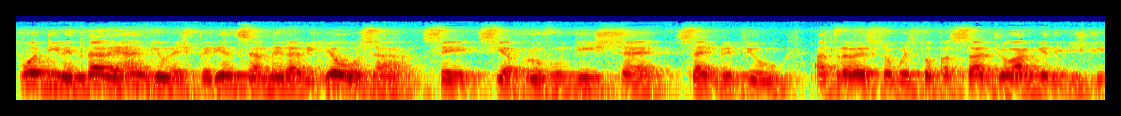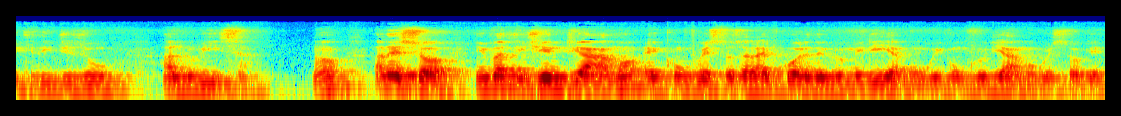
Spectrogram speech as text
può diventare anche un'esperienza meravigliosa se si approfondisce sempre più attraverso questo passaggio anche degli scritti di Gesù a Luisa. No? Adesso infatti ci entriamo e con questo sarà il cuore dell'umilia con cui concludiamo questo che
